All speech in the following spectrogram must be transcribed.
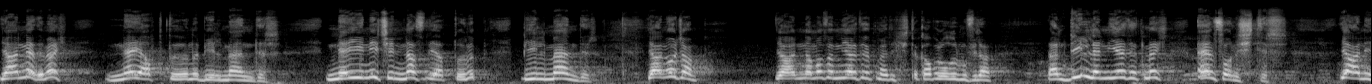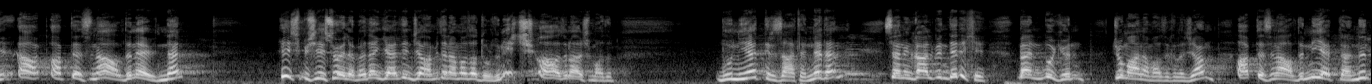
Yani ne demek? Ne yaptığını bilmendir. Neyin için nasıl yaptığını bilmendir. Yani hocam ya namaza niyet etmedik işte kabul olur mu filan. Yani dille niyet etmek en son iştir. Yani ab- abdestini aldın evinden hiçbir şey söylemeden geldin camide namaza durdun. Hiç ağzını açmadın. Bu niyettir zaten. Neden? Senin kalbin dedi ki ben bugün cuma namazı kılacağım. Abdestini aldın, niyetlendin.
